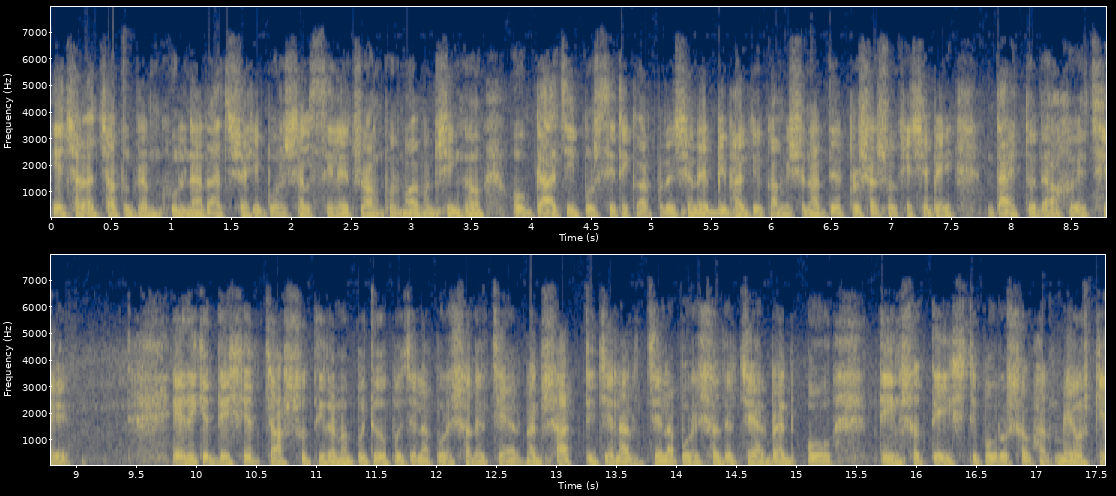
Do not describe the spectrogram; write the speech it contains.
এছাড়া চট্টগ্রাম, খুলনা, রাজশাহী, বরিশাল, সিলেট, রংপুর, ময়মনসিংহ ও গাজীপুর সিটি কর্পোরেশনে বিভাগীয় কমিশনারদের প্রশাসক হিসেবে দায়িত্ব দেওয়া হয়েছে। এদিকে দেশের চারশো তিরানব্বইটি উপজেলা পরিষদের চেয়ারম্যান, ষাটটি জেলার জেলা পরিষদের চেয়ারম্যান ও তিনশো তেইশটি পৌরসভার মেয়রকে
